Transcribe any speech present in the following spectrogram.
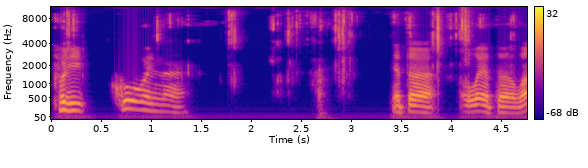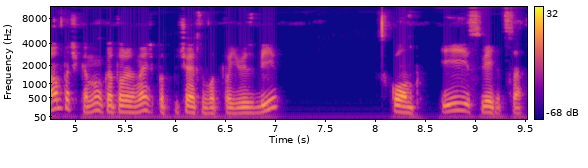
Прикольно. Это LED-лампочка, ну, которая, знаете, подключается вот по USB комп и светится.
